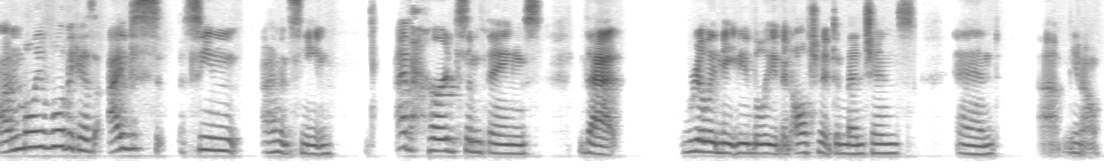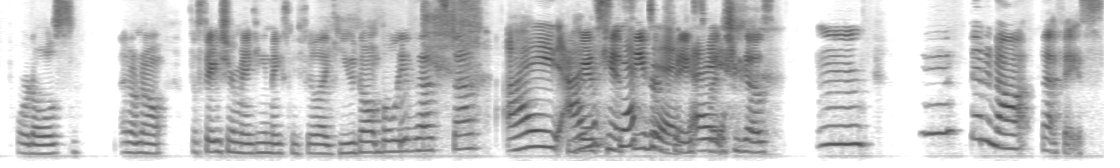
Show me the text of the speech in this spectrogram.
unbelievable because I've seen I haven't seen. I've heard some things that really make me believe in alternate dimensions and um, you know portals. I don't know. The face you're making makes me feel like you don't believe that stuff. I guys can't see her face, I- but she goes, mm, mm, better not. That face.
